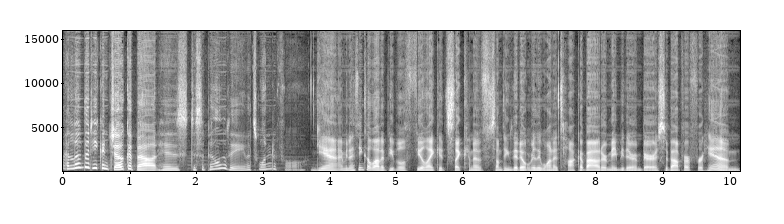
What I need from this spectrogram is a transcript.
I love that he can joke about his disability. That's wonderful. Yeah, I mean, I think a lot of people feel like it's like kind of something they don't really want to talk about or maybe they're embarrassed about. But for him,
